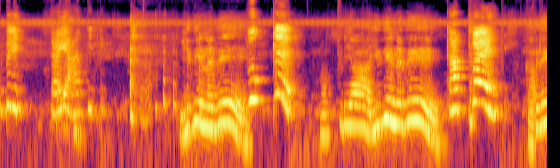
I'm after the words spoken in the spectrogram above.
இப்படி கை ஆத்திட்டு இது என்னது? புக்கு. அப்படியா? இது என்னது? கப்பல். இது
